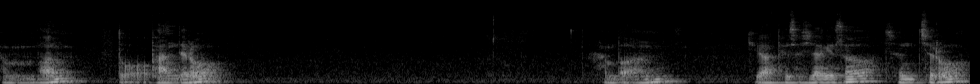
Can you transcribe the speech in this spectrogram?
한번 또 반대로 한번 귀 앞에서 시작해서 전체로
